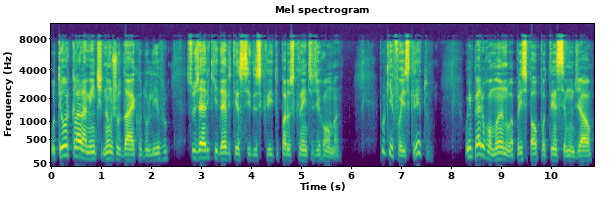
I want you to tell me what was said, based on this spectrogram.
O teor claramente não judaico do livro sugere que deve ter sido escrito para os crentes de Roma. Por que foi escrito? O Império Romano, a principal potência mundial,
